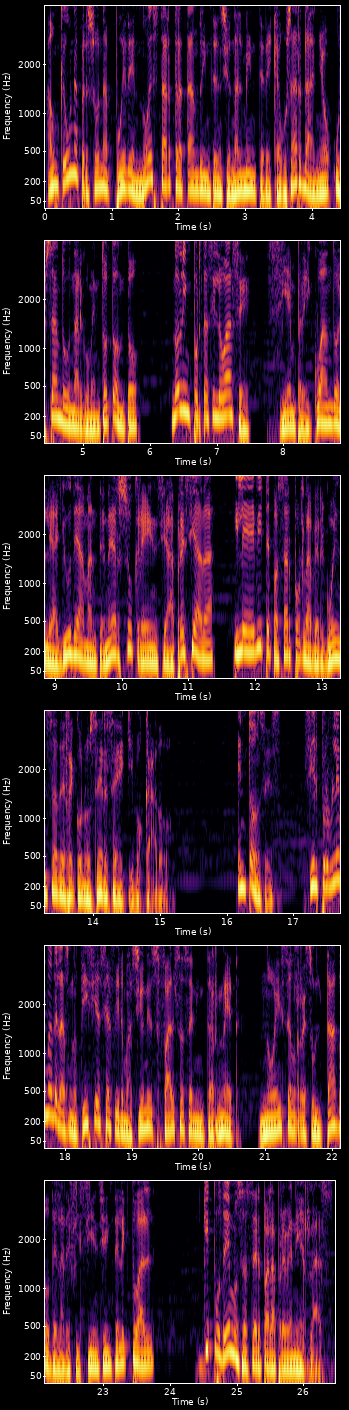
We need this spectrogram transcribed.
aunque una persona puede no estar tratando intencionalmente de causar daño usando un argumento tonto, no le importa si lo hace, siempre y cuando le ayude a mantener su creencia apreciada y le evite pasar por la vergüenza de reconocerse equivocado. Entonces, si el problema de las noticias y afirmaciones falsas en Internet no es el resultado de la deficiencia intelectual, ¿qué podemos hacer para prevenirlas?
